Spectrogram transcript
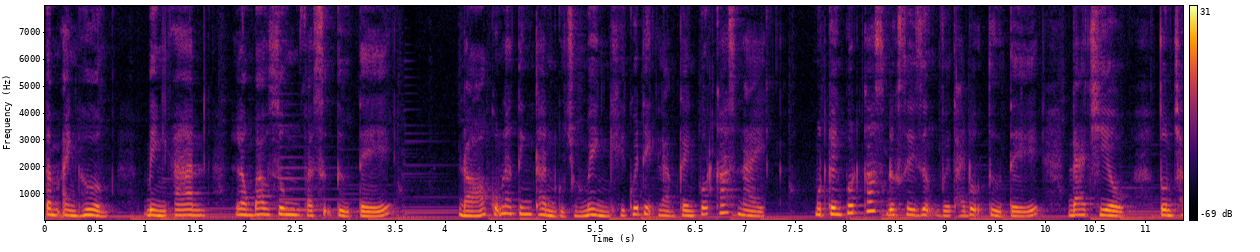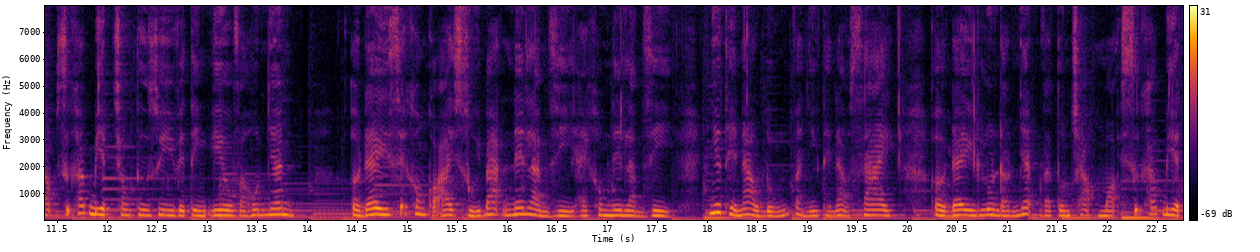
tầm ảnh hưởng, bình an, lòng bao dung và sự tử tế. Đó cũng là tinh thần của chúng mình khi quyết định làm kênh podcast này. Một kênh podcast được xây dựng với thái độ tử tế, đa chiều, tôn trọng sự khác biệt trong tư duy về tình yêu và hôn nhân. Ở đây sẽ không có ai xúi bạn nên làm gì hay không nên làm gì, như thế nào đúng và như thế nào sai. Ở đây luôn đón nhận và tôn trọng mọi sự khác biệt.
